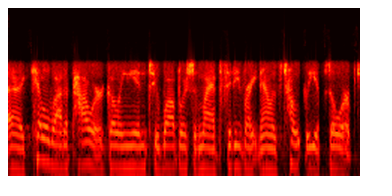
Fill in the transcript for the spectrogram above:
uh, kilowatt of power going into Wabush and Lab City right now is totally absorbed.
